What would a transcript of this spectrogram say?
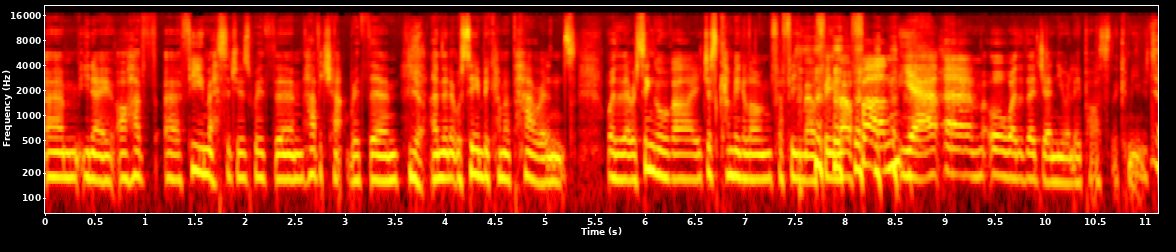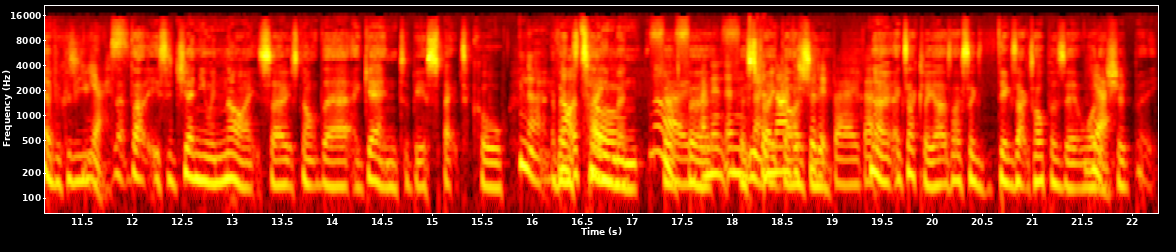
um, you know, I'll have a few messages with them, have a chat with them, Yeah. and then it will soon become apparent whether they're a single guy just coming along for female female fun, Yeah. um, or whether they're genuinely part of the community. Yeah, because you, Yes. that, that is a genuine night, so it's not there again to be a spectacle No. of Not at all. entertainment No, for, for, and- and- for and straight neither guys. should who- it be. That- no, exactly. That's, that's the exact opposite of what Yeah. it should be.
